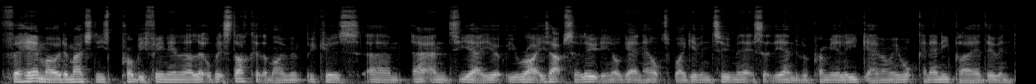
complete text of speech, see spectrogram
for him, I would imagine he's probably feeling a little bit stuck at the moment because, um, and yeah, you're, you're, right. He's absolutely not getting helped by giving two minutes at the end of a Premier League game. I mean, what can any player do in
